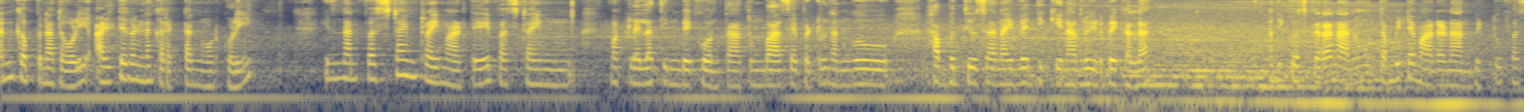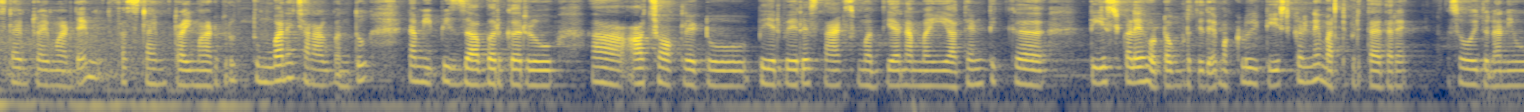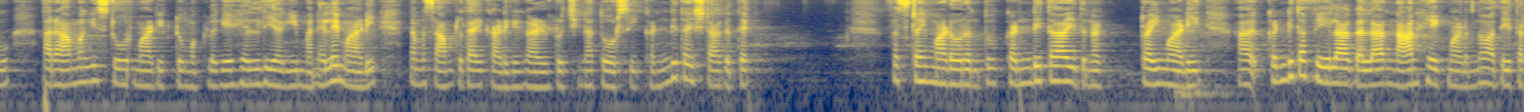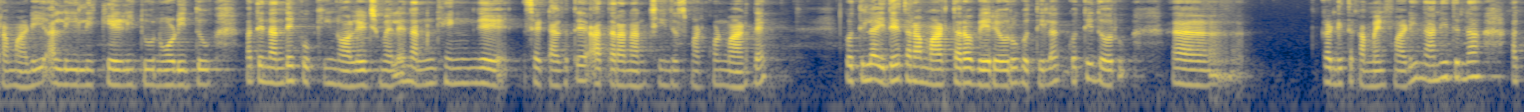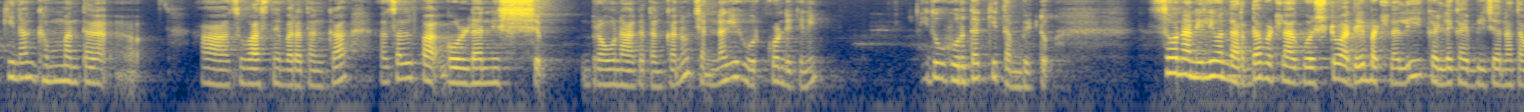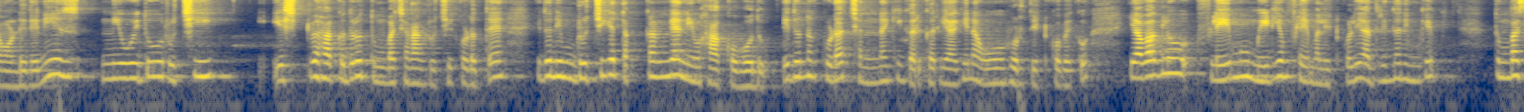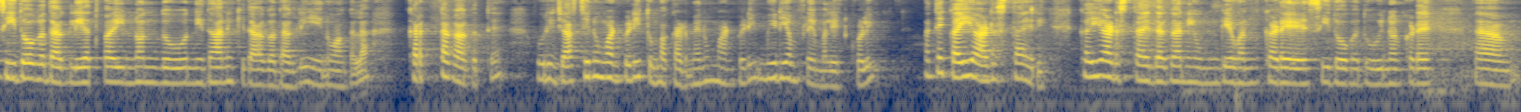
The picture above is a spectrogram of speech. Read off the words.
ಒಂದು ಕಪ್ಪನ್ನ ತೊಗೊಳ್ಳಿ. ಅಳತೆಗಳನ್ನ ಕರೆಕ್ಟಾಗಿ ನೋಡ್ಕೊಳ್ಳಿ. ಇದು ನಾನು ಫಸ್ಟ್ ಟೈಮ್ ಟ್ರೈ ಮಾಡಿದೆ. ಫಸ್ಟ್ ಟೈಮ್ ಮಕ್ಕಳೆಲ್ಲ ತಿನ್ನಬೇಕು ಅಂತ ತುಂಬ ಆಸೆಪಟ್ಟರು ನನಗೂ ಹಬ್ಬದ ದಿವಸ ನೈವೇದ್ಯಕ್ಕೆ ಏನಾದರೂ ಇಡಬೇಕಲ್ಲ. ಅದಕ್ಕೋಸ್ಕರ ನಾನು ತಂಬಿಟ್ಟೆ ಮಾಡೋಣ ಅಂದ್ಬಿಟ್ಟು ಫಸ್ಟ್ ಟೈಮ್ ಟ್ರೈ ಮಾಡಿದೆ. ಫಸ್ಟ್ ಟೈಮ್ ಟ್ರೈ ಮಾಡಿದ್ರು ತುಂಬಾ ಚೆನ್ನಾಗಿ ಬಂತು. ನಮ್ಮ ಈ ಪಿಜ್ಜಾ ಬರ್ಗರು ಆ ಚಾಕ್ಲೇಟು ಬೇರೆ ಬೇರೆ ಸ್ನ್ಯಾಕ್ಸ್ ಮಧ್ಯೆ ನಮ್ಮ ಈ ಅಥೆಂಟಿಕ್ ಟೇಸ್ಟ್ಗಳೇ ಹೊಟ್ಟೋಗ್ಬಿಡ್ತಿದೆ ಮಕ್ಕಳು ಈ ಟೇಸ್ಟ್ಗಳನ್ನೇ ಮರ್ತು ಬಿಡ್ತಾ ಇದ್ದಾರೆ ಸೊ ಇದನ್ನು ನೀವು ಆರಾಮಾಗಿ ಸ್ಟೋರ್ ಮಾಡಿಟ್ಟು ಮಕ್ಕಳಿಗೆ ಹೆಲ್ದಿಯಾಗಿ ಮನೆಯಲ್ಲೇ ಮಾಡಿ ನಮ್ಮ ಸಾಂಪ್ರದಾಯಿಕ ಅಡುಗೆಗಳ ರುಚಿನ ತೋರಿಸಿ ಖಂಡಿತ ಇಷ್ಟ ಆಗುತ್ತೆ. ಫಸ್ಟ್ ಟೈಮ್ ಮಾಡೋರಂತೂ ಖಂಡಿತ ಇದನ್ನು ಟ್ರೈ ಮಾಡಿ. ಖಂಡಿತ ಫೇಲ್ ಆಗಲ್ಲ. ನಾನು ಹೇಗೆ ಮಾಡಿದ್ನೋ ಅದೇ ಥರ ಮಾಡಿ. ಅಲ್ಲಿ ಇಲ್ಲಿ ಕೇಳಿದ್ದು, ನೋಡಿದ್ದು, ಮತ್ತು ನನ್ನದೇ ಕುಕ್ಕಿಂಗ್ ನಾಲೆಡ್ಜ್ ಮೇಲೆ ನನಗೆ ಹೆಂಗೆ ಸೆಟ್ ಆಗುತ್ತೆ, ಆ ಥರ ನಾನು ಚೇಂಜಸ್ ಮಾಡ್ಕೊಂಡು ಮಾಡಿದೆ. ಗೊತ್ತಿಲ್ಲ, ಇದೇ ಥರ ಮಾಡ್ತಾರೋ ಬೇರೆಯವರು ಗೊತ್ತಿಲ್ಲ. ಗೊತ್ತಿದ್ದವರು ಖಂಡಿತ ಕಮೆಂಟ್ ಮಾಡಿ. ನಾನು ಇದನ್ನು ಅಕ್ಕಿನ ಘಮ್ ಅಂತ ಸುವಾಸನೆ ಬರೋ ತನಕ, ಸ್ವಲ್ಪ ಗೋಲ್ಡನಿಶ್ ಬ್ರೌನ್ ಆಗೋ ತನಕನೂ ಚೆನ್ನಾಗಿ ಹುರ್ಕೊಂಡಿದ್ದೀನಿ. ಇದು ಹುರಿದಕ್ಕಿ ತಂಬಿಟ್ಟು. ಸೊ ನಾನಿಲ್ಲಿ ಒಂದು ಅರ್ಧ ಬಟ್ಲ ಆಗುವಷ್ಟು ಅದೇ ಬಟ್ಲಲ್ಲಿ ಕಡಲೆಕಾಯಿ ಬೀಜನ ತೊಗೊಂಡಿದ್ದೀನಿ. ನೀವು ಇದು ರುಚಿ ಎಷ್ಟು ಹಾಕಿದ್ರೂ ತುಂಬ ಚೆನ್ನಾಗಿ ರುಚಿ ಕೊಡುತ್ತೆ. ಇದು ನಿಮ್ಮ ರುಚಿಗೆ ತಕ್ಕಂಗೆ ನೀವು ಹಾಕೋಬೋದು. ಇದನ್ನು ಕೂಡ ಚೆನ್ನಾಗಿ ಗರ್ಗರಿಯಾಗಿ ನಾವು ಹುರಿದಿಟ್ಕೋಬೇಕು. ಯಾವಾಗಲೂ ಫ್ಲೇಮು ಮೀಡಿಯಮ್ ಫ್ಲೇಮಲ್ಲಿ ಇಟ್ಕೊಳ್ಳಿ. ಅದರಿಂದ ನಿಮಗೆ ತುಂಬ ಸೀದೋಗೋದಾಗಲಿ ಅಥವಾ ಇನ್ನೊಂದು ನಿಧಾನಕ್ಕೆ ಇದಾಗೋದಾಗಲಿ ಏನೂ ಆಗೋಲ್ಲ. ಕರೆಕ್ಟಾಗಿ ಆಗುತ್ತೆ. ಉರಿ ಜಾಸ್ತಿನೂ ಮಾಡಬೇಡಿ, ತುಂಬ ಕಡಿಮೆನೂ ಮಾಡಬೇಡಿ. ಮೀಡಿಯಮ್ ಫ್ಲೇಮಲ್ಲಿ ಇಟ್ಕೊಳ್ಳಿ. ಮತ್ತು ಕೈ ಆಡಿಸ್ತಾ ಇರಿ. ಕೈ ಆಡಿಸ್ತಾ ಇದ್ದಾಗ ನಿಮಗೆ ಒಂದು ಕಡೆ ಸೀದೋಗೋದು, ಇನ್ನೊಂದು ಕಡೆ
